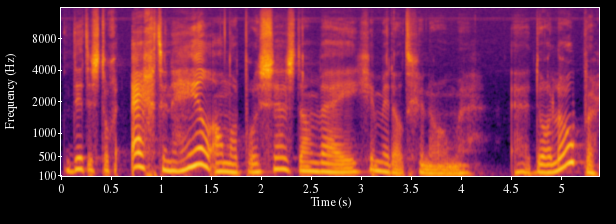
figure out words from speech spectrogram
dit is toch echt een heel ander proces dan wij gemiddeld genomen eh, doorlopen.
